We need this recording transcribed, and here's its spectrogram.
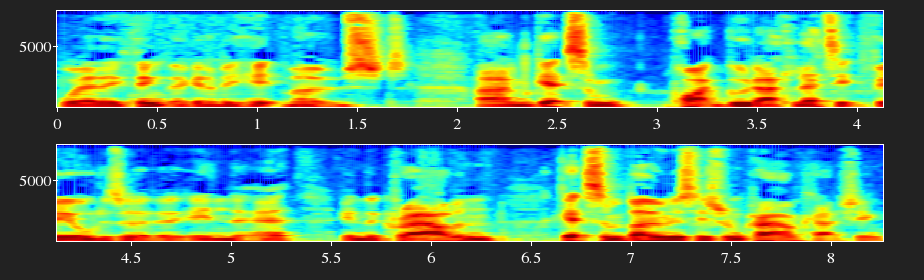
where they think they're going to be hit most, and get some quite good athletic fielders uh, in there in the crowd and get some bonuses from crowd catching.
